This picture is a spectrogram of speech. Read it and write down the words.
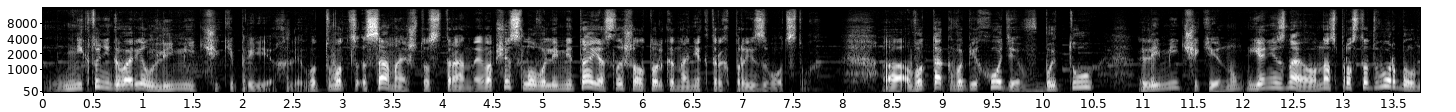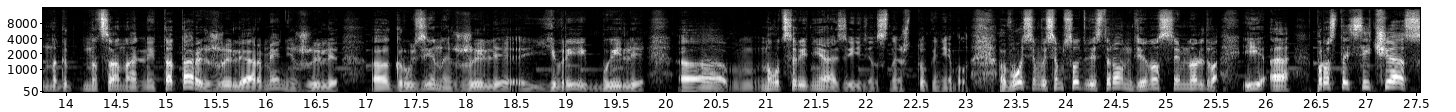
никто не говорил, лимитчики приехали. Вот, вот самое, что странное. Вообще слово лимита я слышал только на некоторых производствах. А, Вот так в обиходе, в быту лимитчики, ну, я не знаю, у нас просто двор был многонациональный. Татары жили, армяне жили, э, грузины жили, евреи были. э, Ну, вот Средняя Азия единственное, что только не было. 8 800 200 ровно 9702. И просто сейчас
